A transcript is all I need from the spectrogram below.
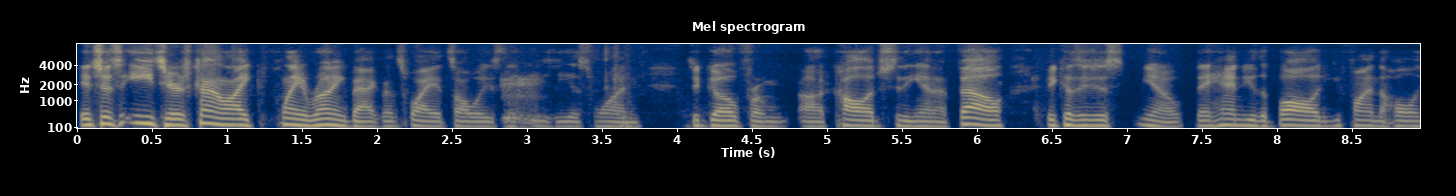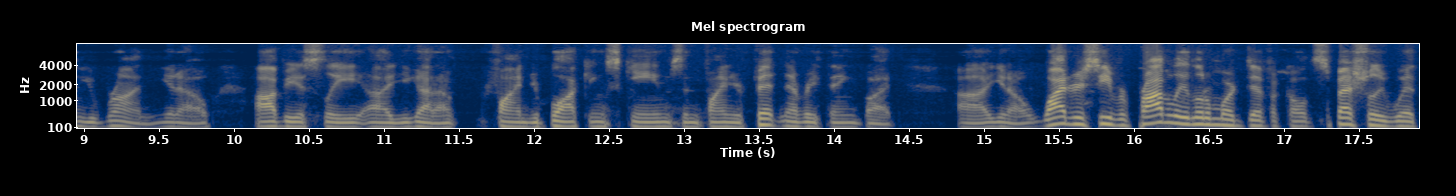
it's just easier. It's kind of like playing running back. That's why it's always the mm-hmm. easiest one to go from uh, college to the NFL because they just you know they hand you the ball and you find the hole and you run. You know, obviously uh, you got to find your blocking schemes and find your fit and everything, but uh, you know, wide receiver probably a little more difficult, especially with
